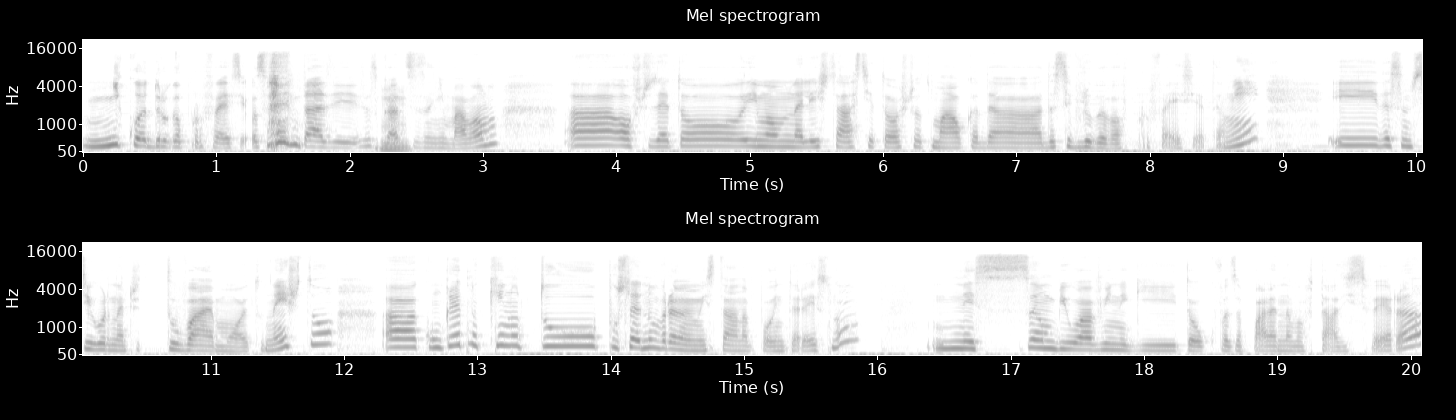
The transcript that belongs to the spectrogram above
никоя друга професия, освен тази, с която mm. се занимавам. А, общо взето имам нали, щастието още от малка да, да се влюбя в професията ми и да съм сигурна, че това е моето нещо. А, конкретно киното последно време ми стана по-интересно. Не съм била винаги толкова запалена в тази сфера.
